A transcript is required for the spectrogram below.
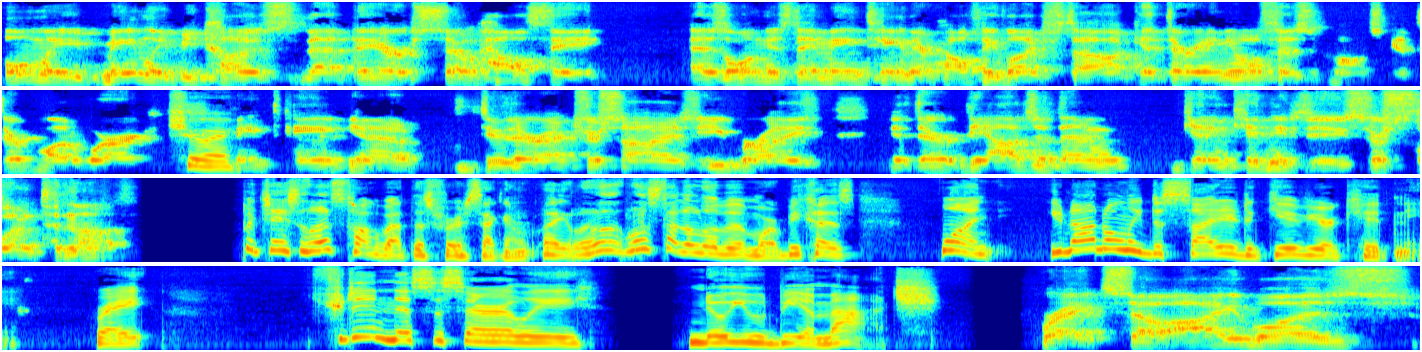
Only mainly because that they are so healthy as long as they maintain their healthy lifestyle, get their annual physicals, get their blood work, sure. maintain, you know, do their exercise, eat right, the odds of them getting kidney disease are slim to none. But Jason, let's talk about this for a second. Like, let's talk a little bit more because one, you not only decided to give your kidney, right? You didn't necessarily know you would be a match. Right. So I was,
